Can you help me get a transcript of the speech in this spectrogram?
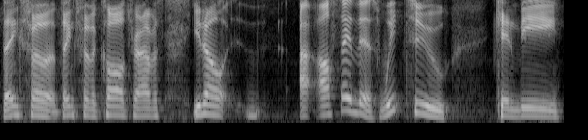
Thanks for the, thanks for the call, Travis. You know, I'll say this: week two can be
